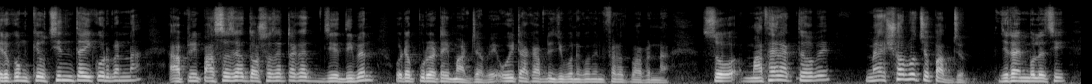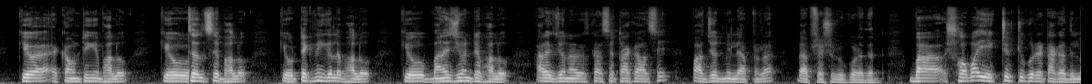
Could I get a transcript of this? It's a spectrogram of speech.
এরকম কেউ চিন্তাই করবেন না। আপনি পাঁচ হাজার, দশ হাজার টাকা যে দিবেন, ওটা পুরোটাই মার যাবে। ওই টাকা আপনি জীবনে কোনোদিন ফেরত পাবেন না। সো মাথায় রাখতে হবে সর্বোচ্চ পাঁচজন, যেটা আমি বলেছি, কেউ অ্যাকাউন্টিংয়ে ভালো কেউ সেলসে ভালো, কেউ টেকনিক্যালে ভালো, কেউ ম্যানেজমেন্টে ভালো, আরেকজনের কাছে টাকা আছে, পাঁচজন মিলে আপনারা ব্যবসা শুরু করে দেন। বা সবাই একটু একটু করে টাকা দিল,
